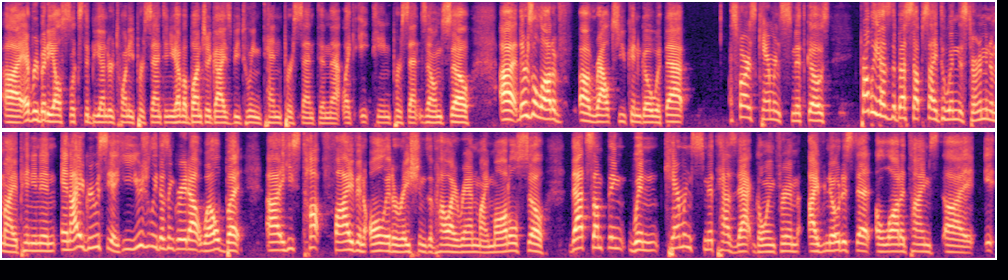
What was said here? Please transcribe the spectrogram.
uh, everybody else looks to be under 20%, and you have a bunch of guys between 10% and that like 18% zone. So uh, there's a lot of uh, routes you can go with that. As far as Cameron Smith goes, probably has the best upside to win this tournament, in my opinion. And and I agree with Sia. He usually doesn't grade out well, but uh, he's top five in all iterations of how I ran my model. So that's something when Cameron Smith has that going for him. I've noticed that a lot of times uh, it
